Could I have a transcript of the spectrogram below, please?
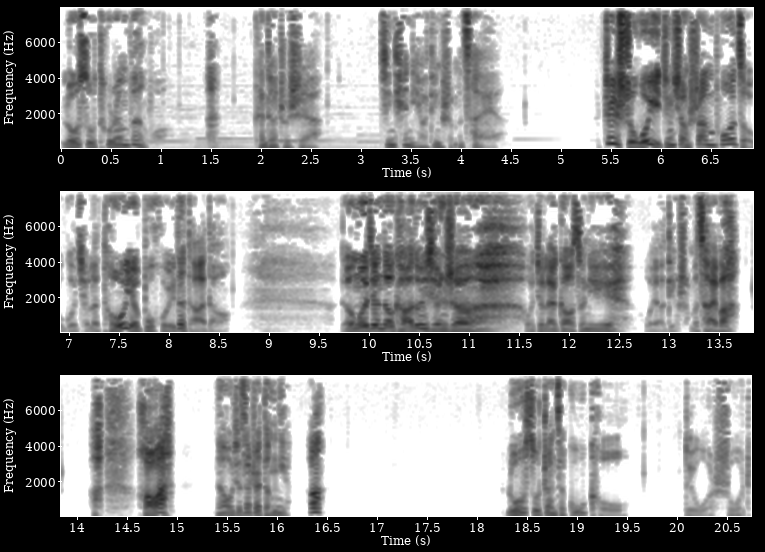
罗素突然问我：“肯特厨师，今天你要订什么菜呀？”这时我已经向山坡走过去了，头也不回的答道：“等我见到卡顿先生，我就来告诉你我要订什么菜吧。”啊，好啊。那我就在这等你啊！罗素站在谷口，对我说着。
